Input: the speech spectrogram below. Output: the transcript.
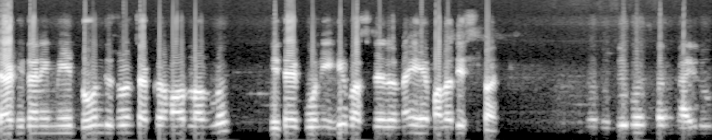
त्या ठिकाणी मी दोन दिवसांनी चक्कर मारू लागलो इथे कोणीही बसलेलं नाही हे मला दिसत आहे दुसरी गोष्ट काही लोक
